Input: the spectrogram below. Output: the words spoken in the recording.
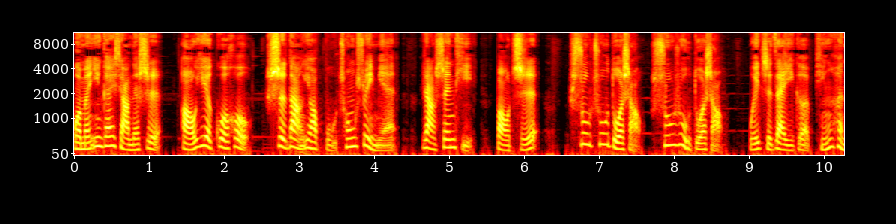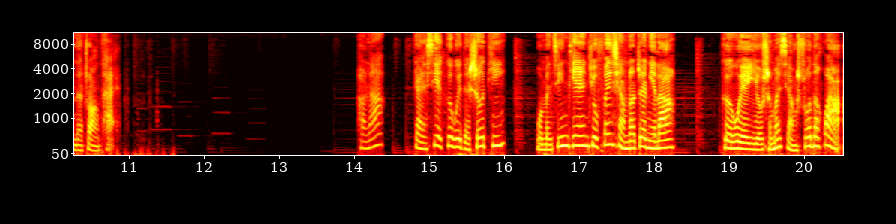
我们应该想的是，熬夜过后适当要补充睡眠，让身体保持输出多少、输入多少，维持在一个平衡的状态。好啦，感谢各位的收听，我们今天就分享到这里啦。各位有什么想说的话？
